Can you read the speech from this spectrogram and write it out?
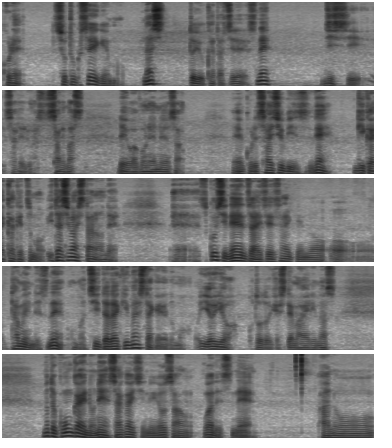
これ所得制限もなしという形でですね実施されるされます。令和5年の予算、えー、これ最終日ですね、議会可決もいたしましたので、えー、少しね、財政再建のためにですね、お待ちいただきましたけれども、いよいよお届けしてまいります。また今回のね、堺市の予算はですね、あのー、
